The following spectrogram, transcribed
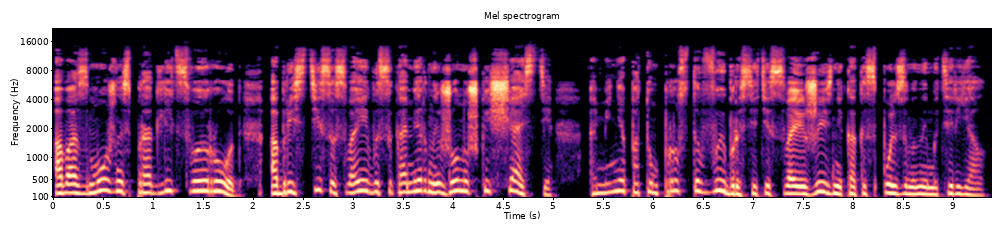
а возможность продлить свой род, обрести со своей высокомерной женушкой счастье, а меня потом просто выбросить из своей жизни как использованный материал.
